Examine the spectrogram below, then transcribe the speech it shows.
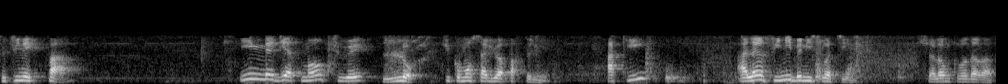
que tu n'es pas, immédiatement tu es l'eau, tu commences à lui appartenir. À qui? À l'infini béni soit-il. Shalom Kvodarav.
